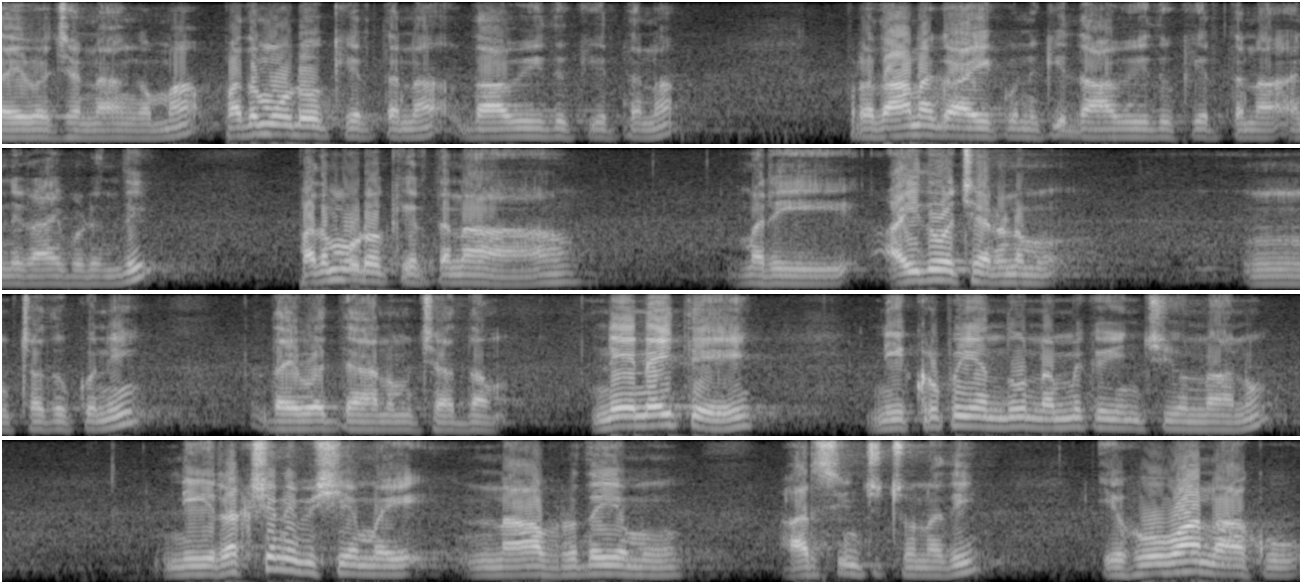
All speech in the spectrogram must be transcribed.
దైవ జనాంగమ. పదమూడో కీర్తన దావీదు కీర్తన ప్రధాన గాయకునికి దావీదు కీర్తన అని రాయబడింది. పదమూడో కీర్తన మరి ఐదో చరణము చదువుకొని దైవ ధ్యానం చేద్దాం. నేనైతే నీ కృపయందు నమ్మిక ఉంచి ఉన్నాను. నీ రక్షణ విషయమై నా హృదయము హర్షించుచున్నది. యహోవా నాకు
